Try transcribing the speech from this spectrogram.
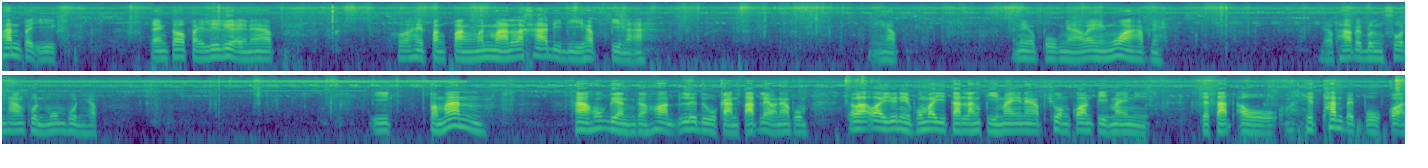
พันธุ์ไปอีก แปลงต่อไปเรื่อยๆนะครับขอให้ปังๆมันๆราคาดีๆครับ ปีหนานี่ครับ อันนี้ก็ปลูกหญ้าไว้ให้งัวครับเนี่ยเดี๋ยวพาไปเบิงโซนทางพุ่นมุมพุ่นครับ อีกประมาณห้าหกเดือนก็ฮอดฤดูการตัดแล้วนะครับผม แต่ว่าอ้อยอยู่นี่ผมว่าอีตัดหลังปีใหม่นะครับ ช่วงก่อนปีใหม่นี่ จะตัดเอาเห็ดพันธุ์ไปปลูกก่อน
